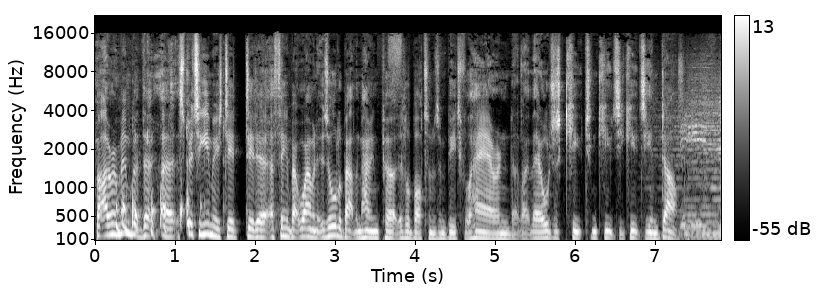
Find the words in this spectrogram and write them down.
But I remember that uh, Spitting Image did did a, a thing about Wham, and it was all about them having pert little bottoms and beautiful hair, and uh, like they're all just cute and cutesy, cutesy and dumb.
